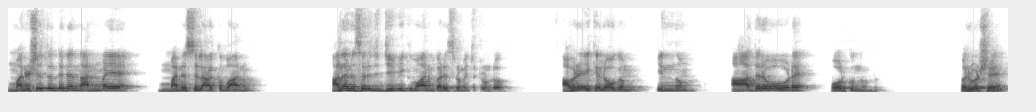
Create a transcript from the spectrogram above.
മനുഷ്യത്വത്തിന്റെ നന്മയെ മനസ്സിലാക്കുവാനും അതനുസരിച്ച് ജീവിക്കുവാനും പരിശ്രമിച്ചിട്ടുണ്ടോ? അവരെയൊക്കെ ലോകം ഇന്നും ആദരവോടെ ഓർക്കുന്നുണ്ട്. ഒരുപക്ഷെ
